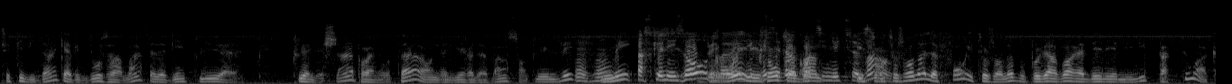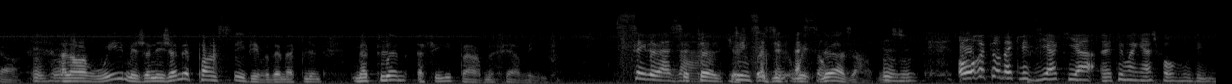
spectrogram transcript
c'est évident qu'avec 12 romans, ça devient plus, euh, plus alléchant pour un auteur. On a, les redevances sont plus élevées. Mhm. Mais Parce que les autres, ben euh, oui, les, les autres continuent de se Ils vendre. sont toujours là, le fond est toujours là. Vous pouvez avoir Adèle et Émilie partout encore. Mhm. Alors oui, mais je n'ai jamais pensé vivre de ma plume. Ma plume a fini par me faire vivre. C'est le hasard. C'est elle qui a d'une choisi. certaine Oui, façon. le hasard, bien Mhm. sûr. On retourne à Claudia qui a un témoignage pour vous, Denis.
